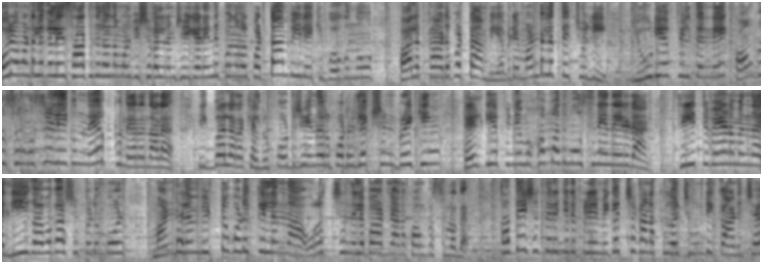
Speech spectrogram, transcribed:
ഓരോ മണ്ഡലങ്ങളിലെയും സാധ്യതകൾ നമ്മൾ വിശകലനം ചെയ്യുകയാണ്. ഇന്നിപ്പോൾ നമ്മൾ പട്ടാമ്പിയിലേക്ക് പോകുന്നു. പാലക്കാട് പട്ടാമ്പി. അവിടെ മണ്ഡലത്തെ ചൊല്ലി യു ഡി എഫിൽ തന്നെ കോൺഗ്രസും മുസ്ലിം ലീഗും നേർക്ക് നേരെന്നാണ് ഇക്ബാൽ അറക്കൽ റിപ്പോർട്ട് ചെയ്യുന്ന report. Election breaking L D എഫിന്റെ മുഹമ്മദ് മൂസിനെ നേരിടാൻ സീറ്റ് വേണമെന്ന് ലീഗ് അവകാശപ്പെടുമ്പോൾ മണ്ഡലം വിട്ടുകൊടുക്കില്ലെന്ന ഉറച്ച നിലപാടിലാണ് കോൺഗ്രസ് ഉള്ളത്. തദ്ദേശ തെരഞ്ഞെടുപ്പിലെ മികച്ച കണക്കുകൾ ചൂണ്ടിക്കാണിച്ച്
